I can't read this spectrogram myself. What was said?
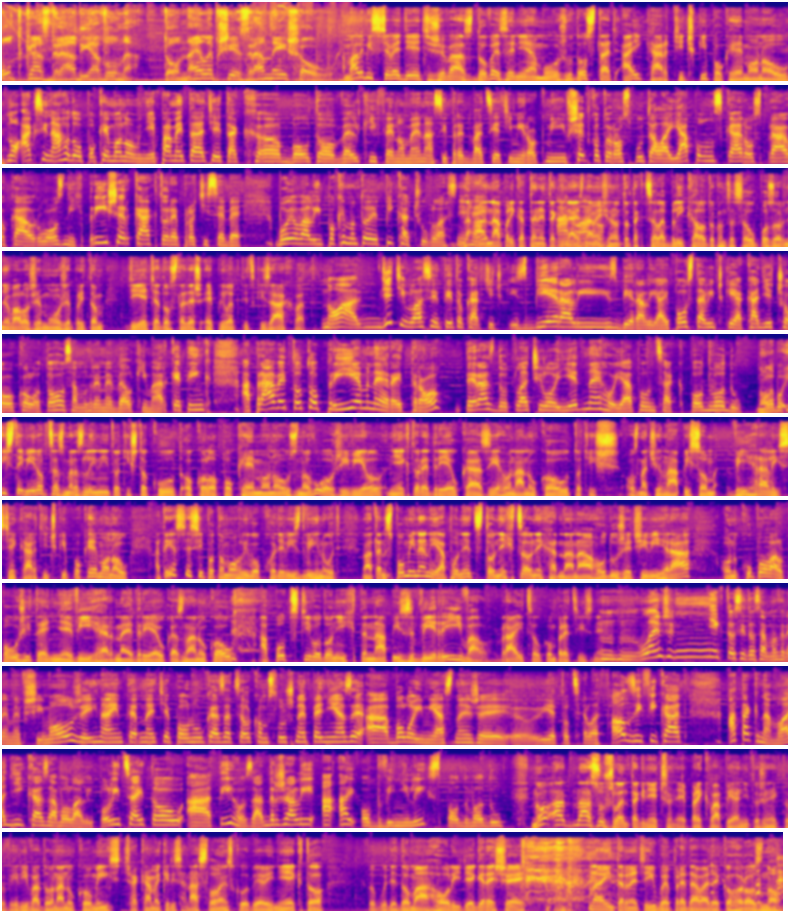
Podcast Rádia Vlna. To najlepšie z rannej show. A mali by ste vedieť, že vás do väzenia môžu dostať aj kartičky Pokémonov. No ak si náhodou Pokémonov nepamätáte, tak e, bol to veľký fenomén asi pred 20 rokmi. Všetko to rozpútala japonská rozprávka o rôznych príšerkách, ktoré proti sebe bojovali. Pokémon to je Pikachu vlastne, No, hej? a napríklad ten je taký Áno, najznámejší, no to tak celé blikalo, dokonca sa upozorňovalo, že môže pritom dieťa dostať až epileptický záchvat. No a deti vlastne tieto kartičky zbierali, zbierali aj postavičky a kadečo okolo toho, samozrejme veľký marketing. A práve toto príjemné retro teraz dotlačilo jedného Japonca k podvodu. No lebo istý výrobca zmrzliny totižto kult okolo Pokémonov znovu oživil. Niektoré drievka z jeho nanukou totiž označil nápisom Vyhrali ste kartičky Pokémonov a tie ste si potom mohli v obchode vyzdvihnúť. No a ten spomínaný Japonec to nechcel nechať na náhodu, že či vyhrá. On kupoval použité nevýherné drievka s nanukou a poctivo do nich ten nápis vyrýval, vraj celkom precízne. Mm, Lenže niekto si to samozrejme všimol, že ich na internete ponúka za celkom slušné peniaze a bolo im jasné, že e, je to celé falzifikát. A tak na mladíka zavolali policajtov a tí ho zadržali a aj obvinili z podvodu. No a nás už len tak niečo neprekvapí, ani to, že niekto vyrýva do nanukov. My čakáme, kedy sa na Slovensku objaví niekto, kto bude doma holiť egreše. Na internete ich bude predávať ako hrozno.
